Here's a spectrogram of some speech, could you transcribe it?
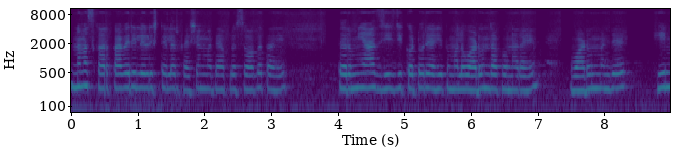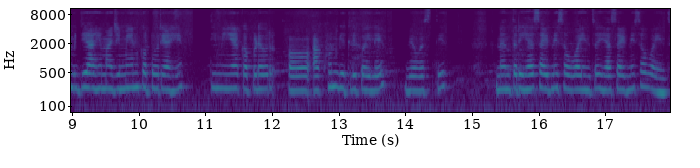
नमस्कार कावेरी लेडीज टेलर फॅशनमध्ये आपलं स्वागत आहे. तर मी आज ही जी कटोरी आहे तुम्हाला वाढून दाखवणार आहे. वाढून म्हणजे ही जी आहे माझी मेन कटोरी आहे ती मी या कपड्यावर आखून घेतली पहिले व्यवस्थित. नंतर ह्या साईडने सव्वा इंच ह्या साईडने सव्वा इंच.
